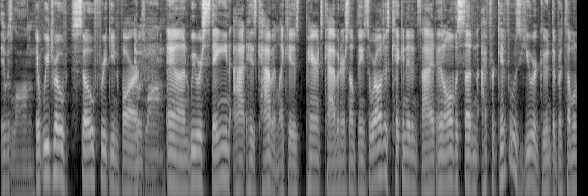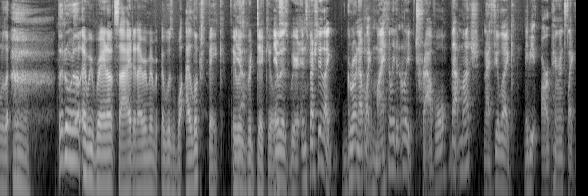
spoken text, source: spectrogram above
It was long. It, we drove so freaking far. It was long. And we were staying at his cabin, like his parents' cabin or something. So we're all just kicking it inside. And then all of a sudden, I forget if it was you or Gunther, but someone was like, the northern. And we ran outside. And I remember it was, I looked fake. It was ridiculous. It was weird, and especially like growing up, like my family didn't really travel that much, and I feel like maybe our parents like.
